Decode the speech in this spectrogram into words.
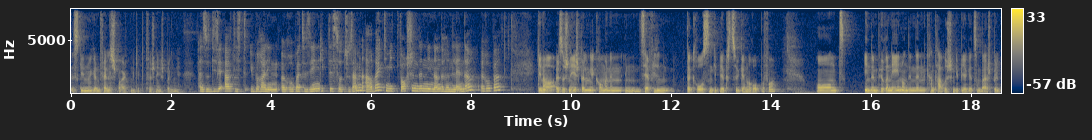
es genügend Felsspalten gibt für Schneespellinge. Also diese Art ist überall in Europa zu sehen. Gibt es so Zusammenarbeit mit Forschenden in anderen Ländern Europas? Genau, also Schneespellinge kommen in, in sehr vielen der großen Gebirgszüge in Europa vor. Und in den Pyrenäen und in den kantabrischen Gebirge zum Beispiel,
